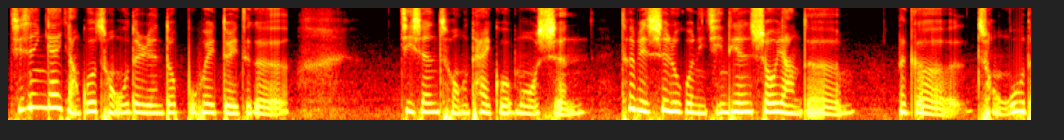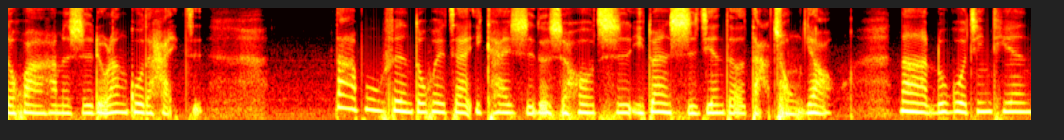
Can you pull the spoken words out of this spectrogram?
其实应该养过宠物的人都不会对这个。寄生虫太过陌生，特别是如果你今天收养的那个宠物的话，他们是流浪过的孩子，大部分都会在一开始的时候吃一段时间的打虫药。那如果今天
